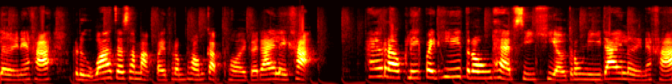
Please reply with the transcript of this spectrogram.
เลยนะคะ หรือว่าจะสมัครไปพร้อม ๆ กับพลอยก็ได้เลยค่ะ ให้เราคลิกไปที่ตรงแถบสีเขียวตรงนี้ได้เลยนะคะ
